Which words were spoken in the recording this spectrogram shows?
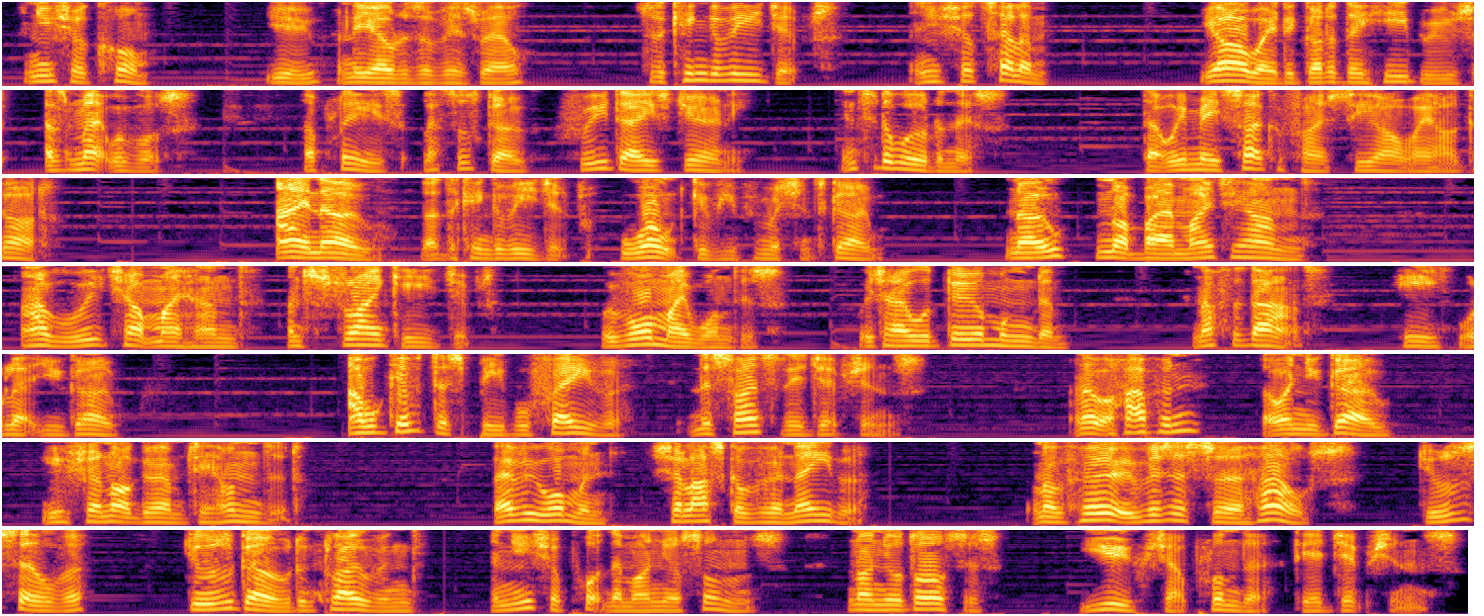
and you shall come, you and the elders of Israel, to the king of Egypt, and you shall tell him, Yahweh, the God of the Hebrews, has met with us. Now please, let us go three days' journey into the wilderness, that we may sacrifice to Yahweh our God. I know that the king of Egypt won't give you permission to go. No, not by a mighty hand. I will reach out my hand and strike Egypt with all my wonders, which I will do among them, and after that he will let you go. I will give this people favour in the sight of the Egyptians, and it will happen that when you go, you shall not go empty handed. But every woman shall ask of her neighbour, and of her who visits her house, jewels of silver, jewels of gold, and clothing, and you shall put them on your sons, and on your daughters. You shall plunder the Egyptians.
